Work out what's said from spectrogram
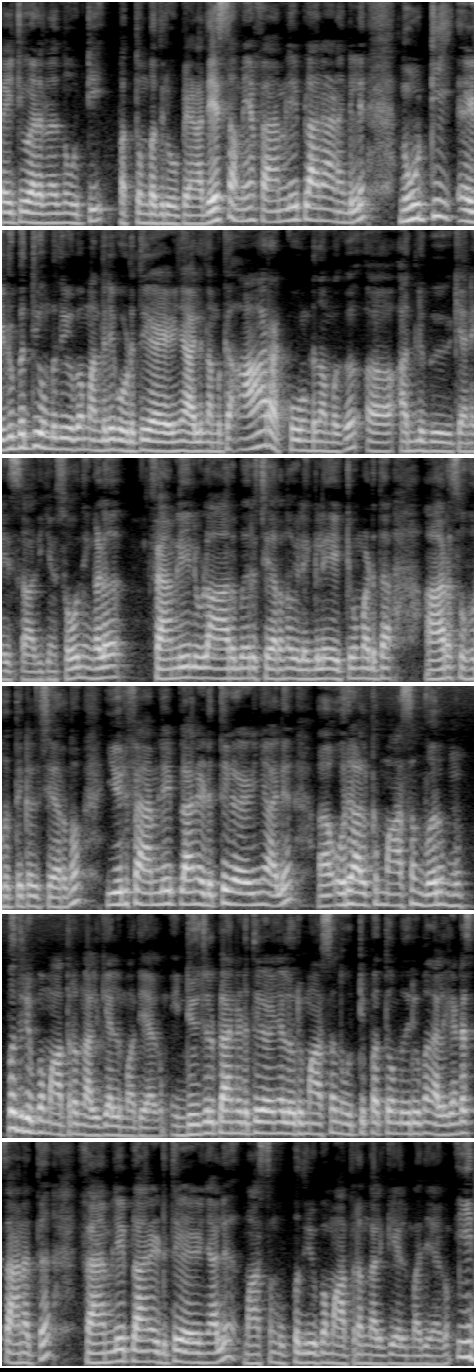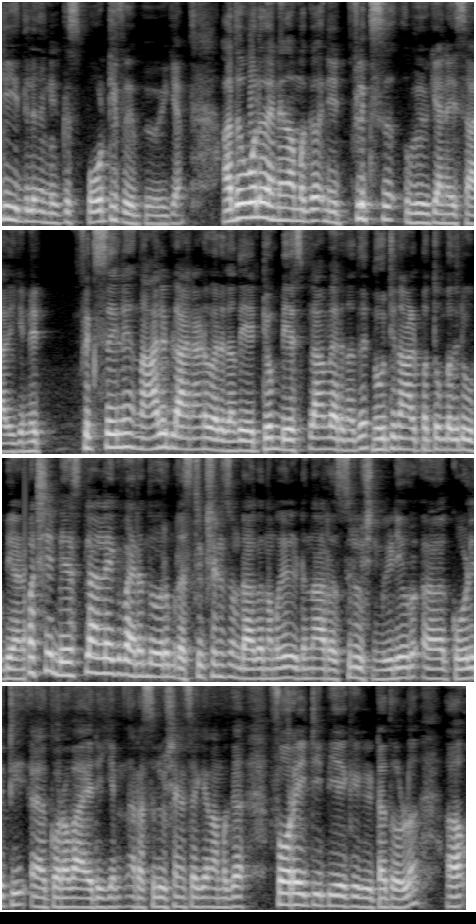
റേറ്റ് വരുന്നത് നൂറ്റി പത്തൊമ്പത് രൂപയാണ്. അതേസമയം ഫാമിലി പ്ലാൻ ആണെങ്കിൽ നൂറ്റി എഴുപത്തി ഒമ്പത് രൂപ മന്ത്ലി കൊടുത്തു കഴിഞ്ഞാൽ നമുക്ക് ആറ് അക്കൗണ്ട് നമുക്ക് അതിൽ ഉപയോഗിക്കാനായി സാധിക്കും. സോ നിങ്ങൾ ഫാമിലിയിലുള്ള ആറ് പേർ ചേർന്നോ അല്ലെങ്കിൽ ഏറ്റവും അടുത്ത ആറ് സുഹൃത്തുക്കൾ ചേർന്നോ. ഈ ഒരു ഫാമിലി പ്ലാൻ എടുത്തു കഴിഞ്ഞാൽ ഒരാൾക്ക് മാസം വെറും മുപ്പത് രൂപ മാത്രം നൽകിയാൽ മതിയാകും. ഇൻഡിവിജ്വൽ പ്ലാൻ എടുത്തു കഴിഞ്ഞാൽ ഒരു മാസം നൂറ്റി പത്തൊമ്പത് രൂപ നൽകേണ്ട സ്ഥാനത്ത് ഫാമിലി പ്ലാൻ എടുത്തു കഴിഞ്ഞാൽ മാസം മുപ്പത് രൂപ മാത്രം നൽകിയാൽ മതിയാകും. ഈ രീതിയിൽ നിങ്ങൾക്ക് സ്പോട്ടിഫൈ ഉപയോഗിക്കാം. അതുപോലെ തന്നെ നമുക്ക് നെറ്റ്ഫ്ലിക്സ് ഉപയോഗിക്കാനായി സാധിക്കും. നെറ്റ് ഫ്ലിക്സിന് നാല് പ്ലാനാണ് വരുന്നത്. ഏറ്റവും ബേസ് പ്ലാൻ വരുന്നത് നൂറ്റി നാൽപ്പത്തി ഒമ്പത് രൂപയാണ്. പക്ഷേ ബേസ് പ്ലാനിലേക്ക് വരും തോറും റെസ്ട്രിക്ഷൻസ് ഉണ്ടാകും. നമുക്ക് കിട്ടുന്ന റെസൊല്യൂഷൻ വീഡിയോ ക്വാളിറ്റി കുറവായിരിക്കും. റെസൊല്യൂഷൻസ് ഒക്കെ നമുക്ക് ഫോർ എയ്റ്റി പി ഒക്കെ കിട്ടത്തുള്ളൂ.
